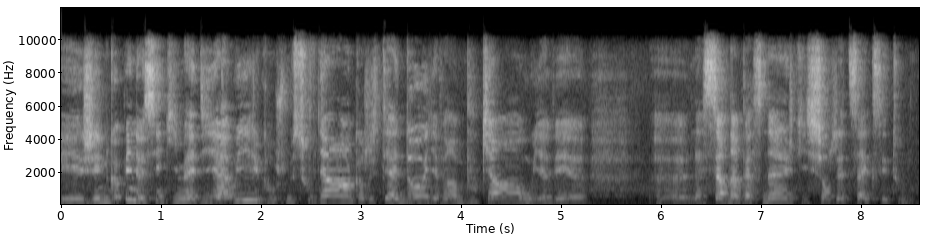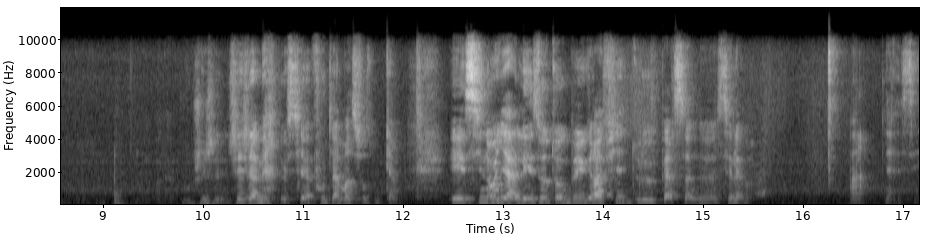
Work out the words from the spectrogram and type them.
et j'ai une copine aussi qui m'a dit « Ah oui, quand je me souviens, quand j'étais ado, il y avait un bouquin où il y avait euh, euh, la sœur d'un personnage qui changeait de sexe et tout. » J'ai jamais réussi à foutre la main sur ce bouquin. Et sinon, il y a les autobiographies de personnes euh, célèbres. Voilà, c'est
